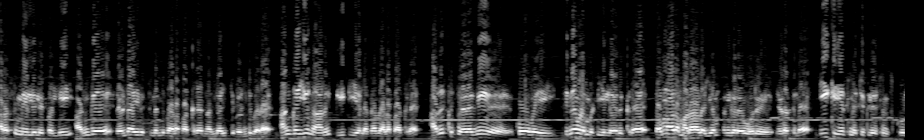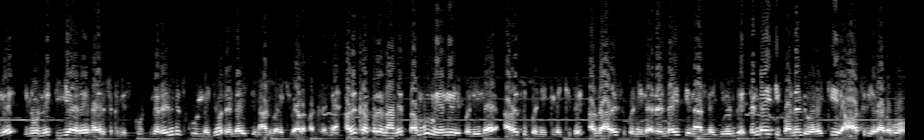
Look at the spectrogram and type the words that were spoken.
அரசு மேல்நிலைப் பள்ளி அங்க ரெண்டாயிரத்துல இருந்து வேலை பாக்குறேன் ரெண்டாயிரத்தி ரெண்டு வரை. அங்கேயும் நான் பிடிஏல தான் வேலை பாக்குறேன் அதுக்கு பிறகு கோவை சின்னவிடம்பட்டியில இருக்கிற சம்மார மடாலயம்ங்கிற ஒரு இடத்துல டிகேஎஸ் மெட்ரிகுலேஷன் ஸ்கூலு இன்னொன்னு டிஆர் ஹையர் செகண்டரி ஸ்கூல் இந்த ரெண்டு ஸ்கூல்லையும் ரெண்டாயிரத்தி நாலு வரைக்கும் வேலை பாக்குறேங்க அதுக்கப்புறம் நான் தம்பு மேல்நிலை பள்ளியில அரசு பணி கிடைக்குது. அந்த அரசு பணியில ரெண்டாயிரத்தி நாலுல இருந்து ரெண்டாயிரத்தி பன்னெண்டு வரைக்கும் ஆசிரியராகவும்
